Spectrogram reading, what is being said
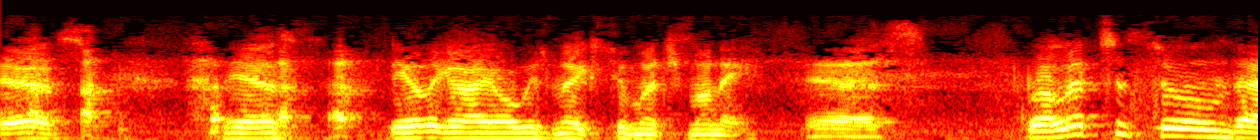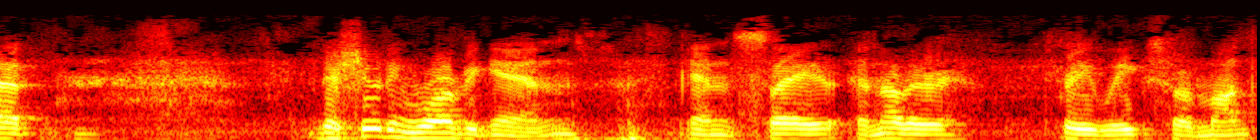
yes, yes. The other guy always makes too much money. Yes. Well, let's assume that the shooting war begins in, say, another three weeks or month.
